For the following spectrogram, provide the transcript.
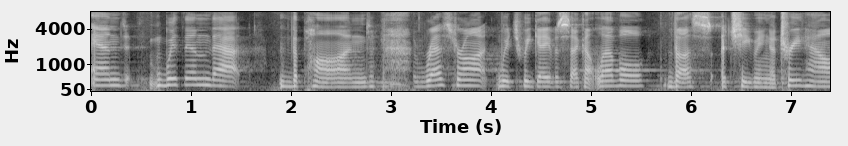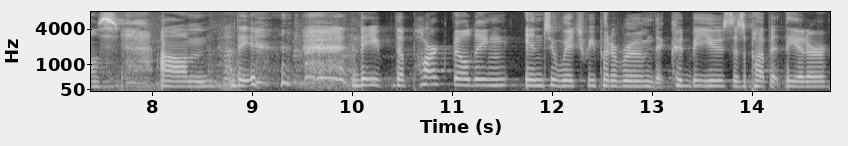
And within that, the pond, the restaurant, which we gave a second level, thus achieving a treehouse, um, the, the, the park building into which we put a room that could be used as a puppet theater.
